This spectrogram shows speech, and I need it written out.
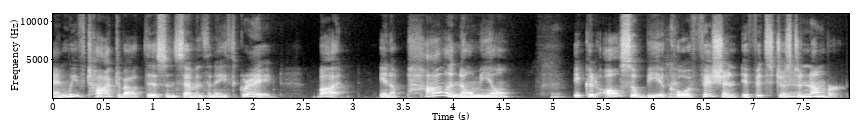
And we've talked about this in 7th and 8th grade. But in a polynomial, it could also be a coefficient if it's just a number.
